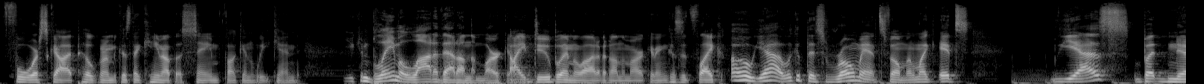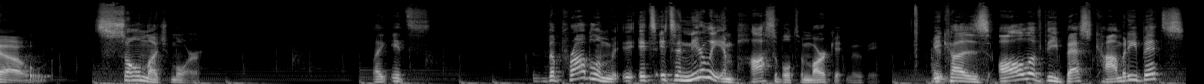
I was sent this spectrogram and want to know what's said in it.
for Scott Pilgrim because they came out the same fucking weekend. You can blame a lot of that on the marketing. I do blame a lot of it on the marketing because it's like, oh yeah, look at this romance film. And I'm like, it's yes, but no. so much more. Like it's the problem it's it's a nearly impossible to market movie because all of the best comedy bits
